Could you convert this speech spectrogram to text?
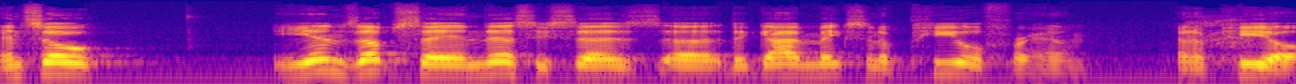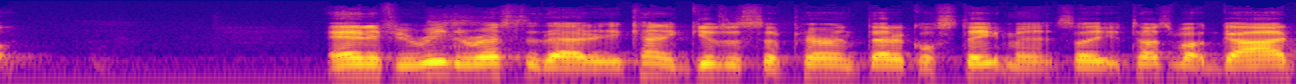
And so, he ends up saying this. He says uh, that God makes an appeal for him, an appeal. And if you read the rest of that, it kind of gives us a parenthetical statement. So it talks about God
